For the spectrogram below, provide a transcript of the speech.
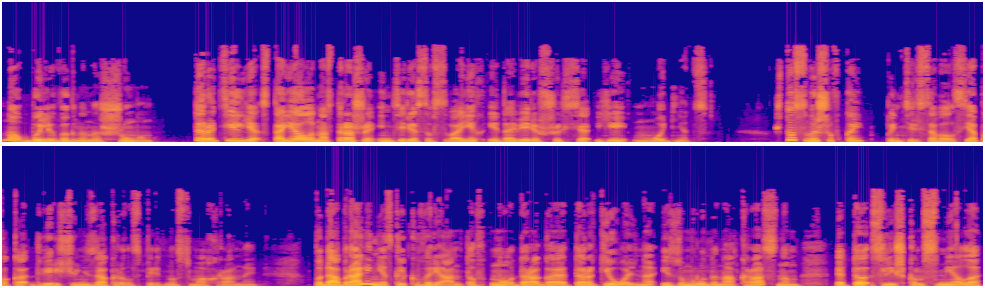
но были выгнаны шумом. Тера стояла на страже интересов своих и доверившихся ей модниц. «Что с вышивкой?» – поинтересовалась я, пока дверь еще не закрылась перед носом охраны. Подобрали несколько вариантов, но, дорогая Терракиольна, изумруда на красном – это слишком смело.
